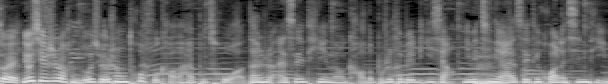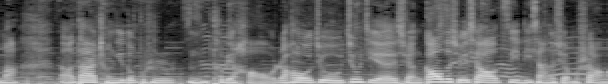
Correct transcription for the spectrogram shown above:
对，尤其是很多学生托福考的还不错，但是 SAT 呢考的不是特别理想，因为今年 SAT 换了新题嘛，啊，大家成绩都不是嗯特别好，然后就纠结选高的学校，自己理想的选不上，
